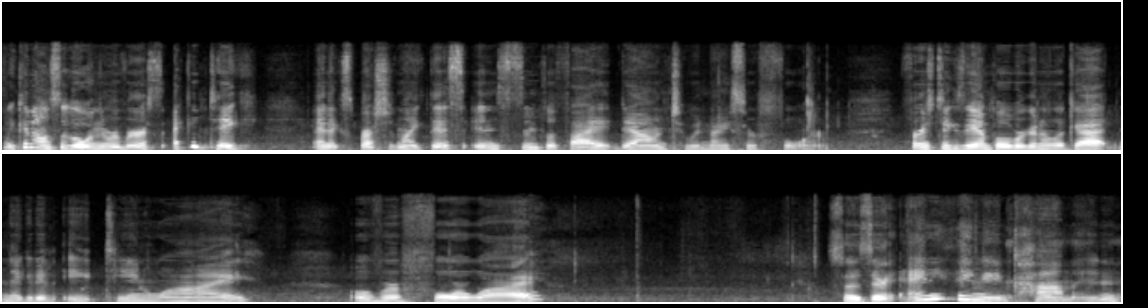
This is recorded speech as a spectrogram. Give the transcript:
we can also go in the reverse. I can take an expression like this and simplify it down to a nicer form. First example we're going to look at, negative 18y over 4y. So is there anything in common,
